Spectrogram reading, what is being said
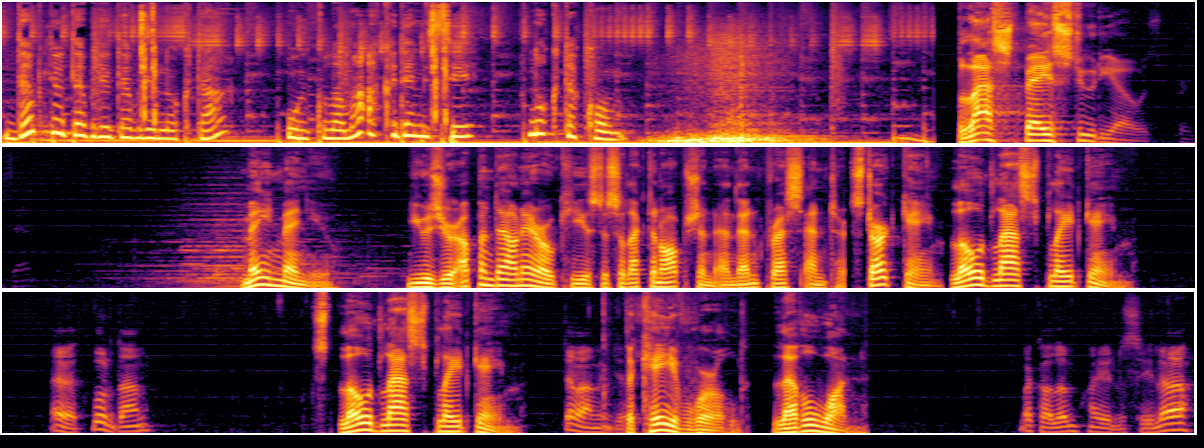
www.uygulamaakademisi.com Blastbay Studios. Main menu. Use your up and down arrow keys to select an option and then press enter. Start game. Load last played game. Evet buradan Load last played game. devam ediyoruz. The Cave World. Level 1. Bakalım hayırlısıyla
